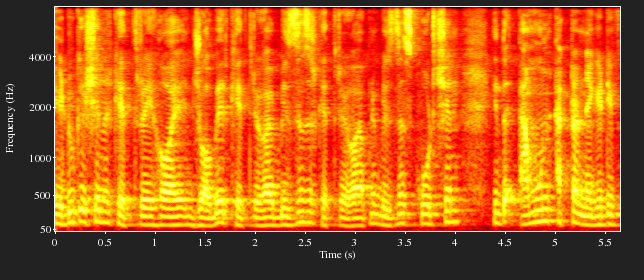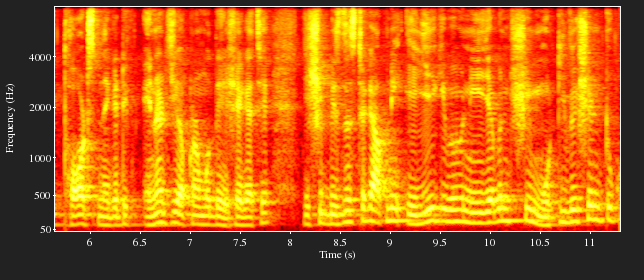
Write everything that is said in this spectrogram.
এডুকেশনের ক্ষেত্রে হয় জবের ক্ষেত্রে হয় বিজনেসের ক্ষেত্রে হয়, আপনি বিজনেস করছেন, কিন্তু এমন একটা নেগেটিভ থটস নেগেটিভ এনার্জি আপনার মধ্যে এসে গেছে যে সেই বিজনেসটাকে আপনি এগিয়ে কীভাবে নিয়ে যাবেন, সেই মোটিভেশনটুকু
